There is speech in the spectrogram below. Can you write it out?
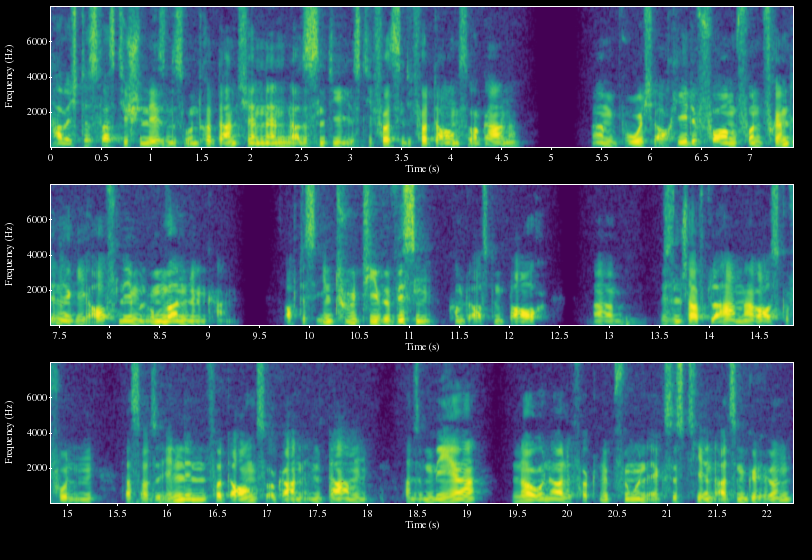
habe ich das, was die Chinesen das untere Dantchen nennen, also sind die, ist die, sind die Verdauungsorgane, ähm, wo ich auch jede Form von Fremdenergie aufnehmen und umwandeln kann. Auch das intuitive Wissen kommt aus dem Bauch. Ähm, Wissenschaftler haben herausgefunden, dass also in den Verdauungsorganen im Darm also mehr neuronale Verknüpfungen existieren als im Gehirn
